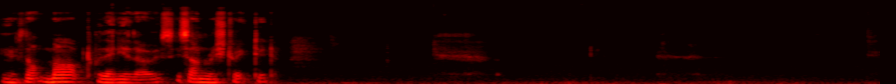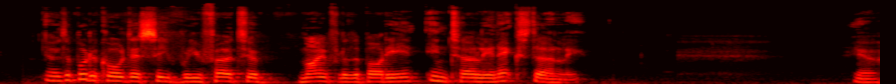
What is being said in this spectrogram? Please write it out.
it's not marked with any of those, it's unrestricted. Know, the Buddha called this, he referred to mindful of the body internally and externally. Yeah,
